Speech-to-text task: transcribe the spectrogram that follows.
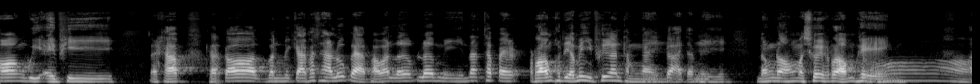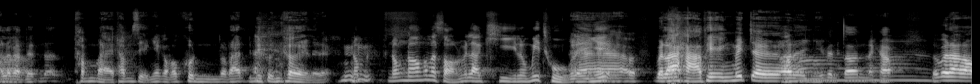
ห้อง VIP นะครับครับแล้วก็มันมีการพัฒนารูปแบบมาว่าเริ่มเริ่มมีถ้าไปร้องคนเดียวไม่มีเพื่อนทำไงอืมก็อาจจะมีอืน้องๆมาช่วยร้องเพลงอ๋ออะไรแบบนั้นทำแหมทำเสียงอย่างกับว่าคุณรัฐไม่คุ้นเคยเลยเนี่ยน้องน้องๆก็มาสอนเวลาคีย์เราไม่ถูกอะไรอย่างเงี้ยอ่าเวลาหาเพลงไม่เจออะไรอย่างนี้เป็นต้นนะครับ แล้วเวลาเรา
